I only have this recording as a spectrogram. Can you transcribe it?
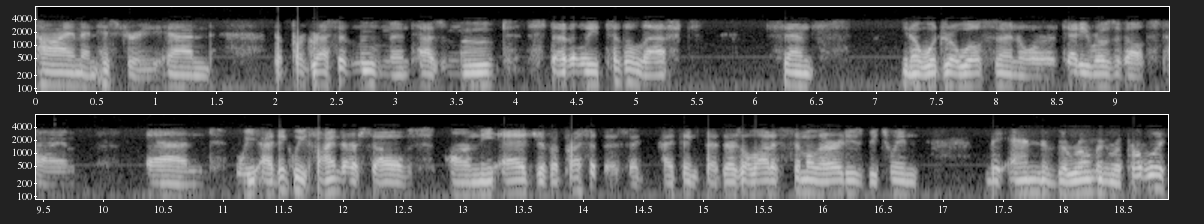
time and history, and the progressive movement has moved steadily to the left since you know Woodrow Wilson or Teddy Roosevelt's time, and we I think we find ourselves on the edge of a precipice. I, I think that there's a lot of similarities between the end of the Roman Republic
